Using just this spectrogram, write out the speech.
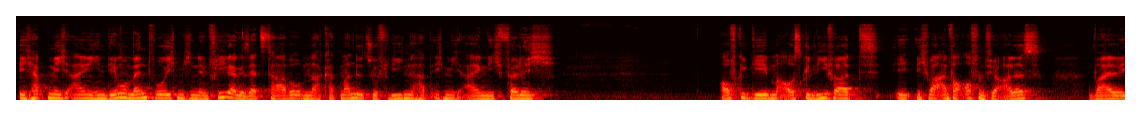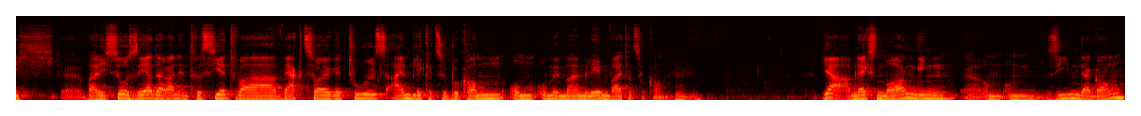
ich habe mich eigentlich in dem Moment, wo ich mich in den Flieger gesetzt habe, um nach Kathmandu zu fliegen, habe ich mich eigentlich völlig aufgegeben, ausgeliefert. Ich, war einfach offen für alles, weil ich, äh, weil ich so sehr daran interessiert war, Werkzeuge, Tools, Einblicke zu bekommen, um, um in meinem Leben weiterzukommen. Mhm. Ja, am nächsten Morgen ging äh, um, um sieben der Gong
